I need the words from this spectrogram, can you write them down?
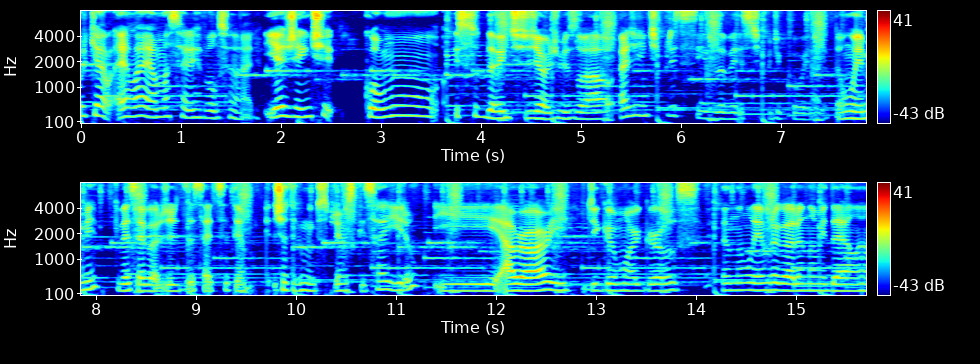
Porque ela é uma série revolucionária. E a gente, como estudantes de audiovisual, a gente precisa ver esse tipo de coisa. Então o Emmy, que vai ser agora dia 17 de setembro, já teve muitos prêmios que saíram. E a Rory, de Gilmore Girls, eu não lembro agora o nome dela,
